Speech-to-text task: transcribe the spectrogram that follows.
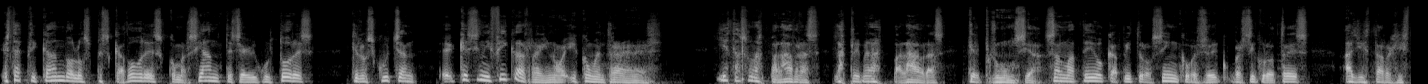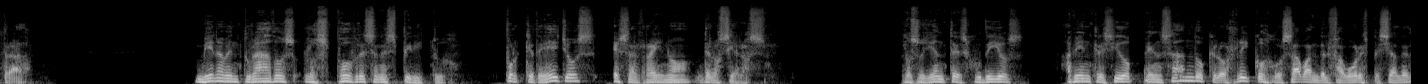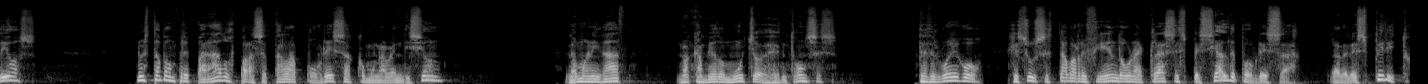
Está explicando a los pescadores, comerciantes y agricultores que lo escuchan eh, qué significa el reino y cómo entrar en él. Y estas son las palabras, las primeras palabras que él pronuncia. San Mateo capítulo 5, versículo 3, allí está registrado. Bienaventurados los pobres en espíritu, porque de ellos es el reino de los cielos. Los oyentes judíos habían crecido pensando que los ricos gozaban del favor especial de Dios. No estaban preparados para aceptar la pobreza como una bendición. La humanidad no ha cambiado mucho desde entonces. Desde luego, Jesús estaba refiriendo a una clase especial de pobreza, la del espíritu.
